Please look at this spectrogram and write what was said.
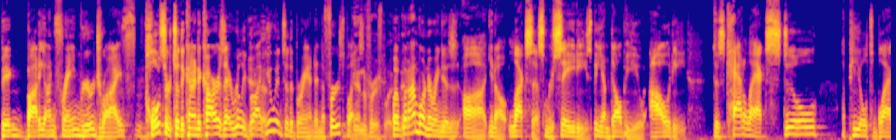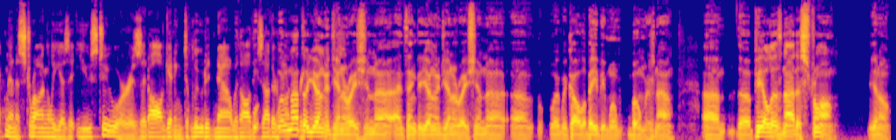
big body on frame, rear drive, mm-hmm. closer to the kind of cars that really brought yeah. you into the brand in the first place. In the first place. But yeah. what I'm wondering is, uh, you know, Lexus, Mercedes, BMW, Audi, does Cadillac still appeal to black men as strongly as it used to, or is it all getting diluted now with all these other? Well, not the younger generation. Uh, I think the younger generation, uh, uh, what we call the baby boomers now, um, the appeal is not as strong, you know,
